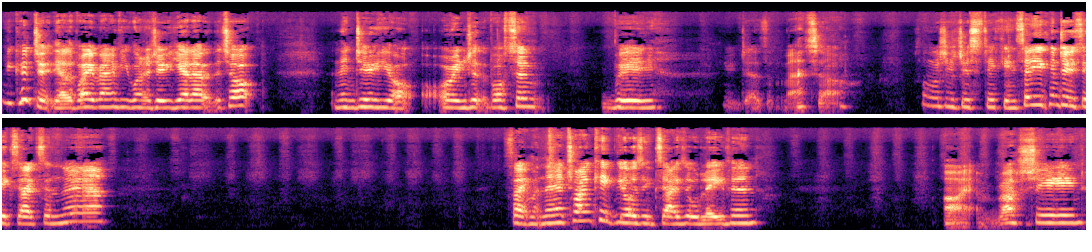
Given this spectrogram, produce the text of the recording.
You could do it the other way around if you want to do yellow at the top and then do your orange at the bottom. Really, it doesn't matter. As long as you're just sticking. So you can do zigzags in there. One there. Try and keep your zigzags all even. I am rushing.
